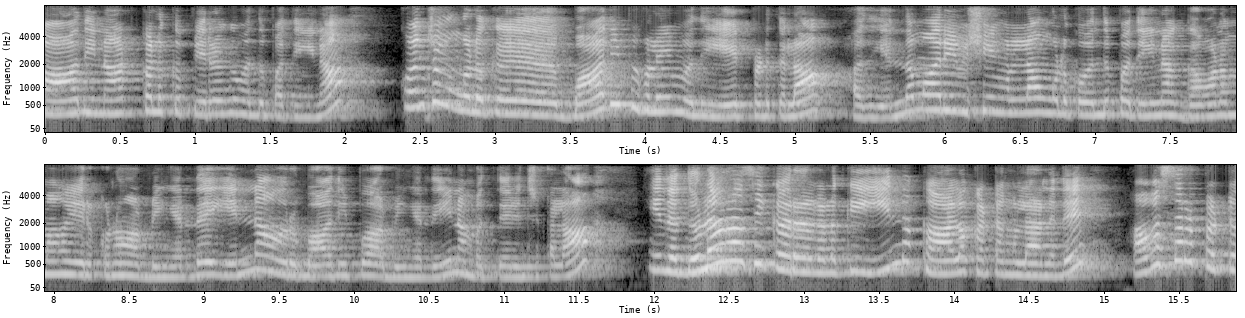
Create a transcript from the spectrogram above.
பாதி நாட்களுக்கு பிறகு வந்து பார்த்தீங்கன்னா கொஞ்சம் உங்களுக்கு பாதிப்புகளையும் வந்து ஏற்படுத்தலாம். அது எந்த மாதிரி விஷயங்கள்லாம் உங்களுக்கு வந்து பார்த்திங்கன்னா கவனமாக இருக்கணும் அப்படிங்கிறது என்ன ஒரு பாதிப்பு அப்படிங்கிறதையும் நம்ம தெரிஞ்சுக்கலாம். இந்த துளராசிக்காரர்களுக்கு இந்த காலகட்டங்களானது அவசரப்பட்டு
